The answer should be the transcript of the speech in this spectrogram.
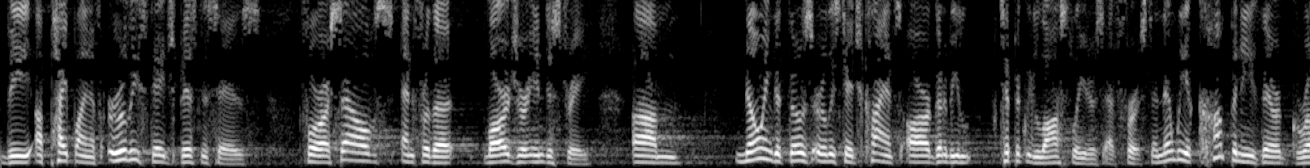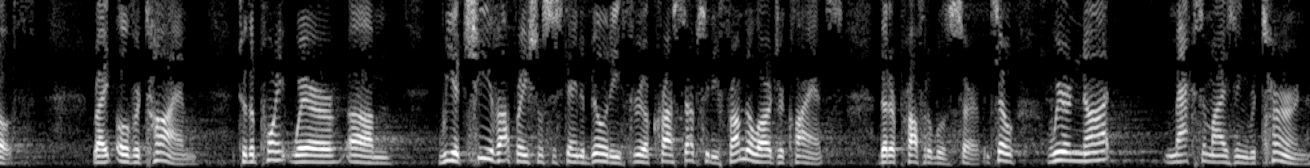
the, a pipeline of early stage businesses for ourselves and for the larger industry, um, knowing that those early stage clients are going to be typically loss leaders at first. And then we accompany their growth, right, over time to the point where um, we achieve operational sustainability through a cross subsidy from the larger clients that are profitable to serve. And so we're not maximizing return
